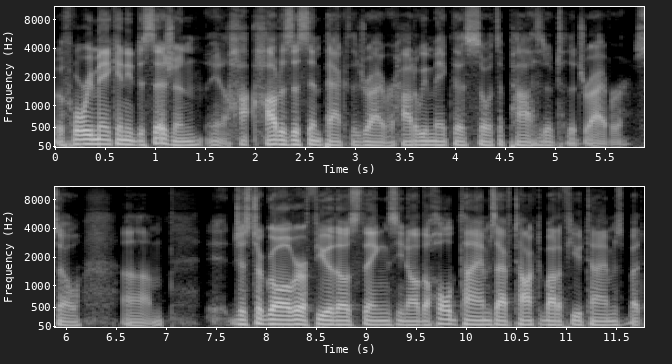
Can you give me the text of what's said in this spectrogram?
before we make any decision, you know, how, how does this impact the driver? How do we make this so it's a positive to the driver? So, um, just to go over a few of those things, you know, the hold times I've talked about a few times, but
